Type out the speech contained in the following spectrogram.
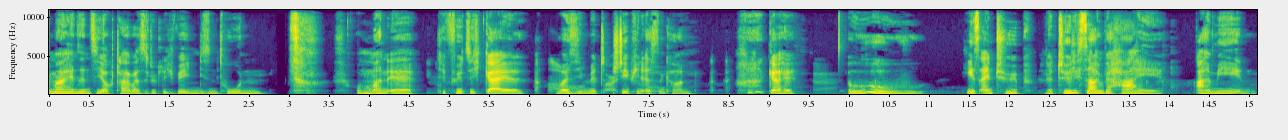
Immerhin sind sie auch teilweise glücklich wegen diesen Tonen. oh Mann, ey. Die fühlt sich geil, weil sie mit Stäbchen essen kann. geil. Uh, hier ist ein Typ. Natürlich sagen wir Hi. I mean,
